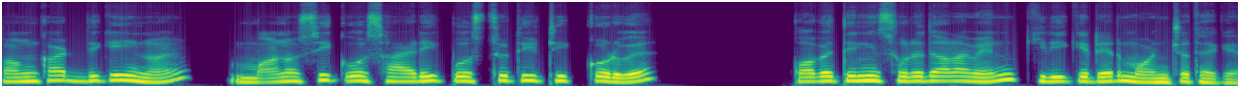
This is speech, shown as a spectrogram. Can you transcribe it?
সংখ্যার দিকেই নয়, মানসিক ও শারীরিক প্রস্তুতি ঠিক করবে কবে তিনি সরে দাঁড়াবেন ক্রিকেটের মঞ্চ থেকে?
